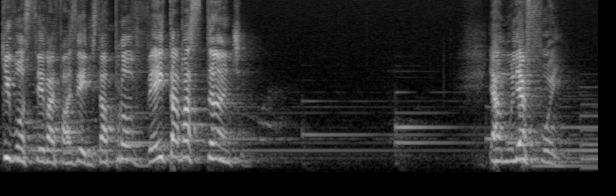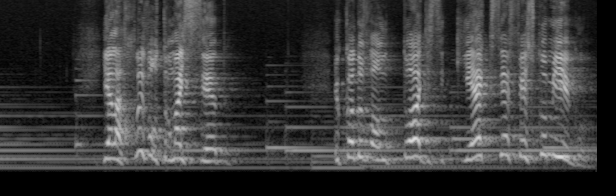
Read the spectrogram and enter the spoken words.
que você vai fazer isso. Aproveita bastante. E a mulher foi. E ela foi e voltou mais cedo. E quando voltou, disse: O que é que você fez comigo?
